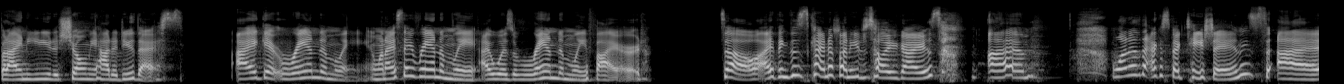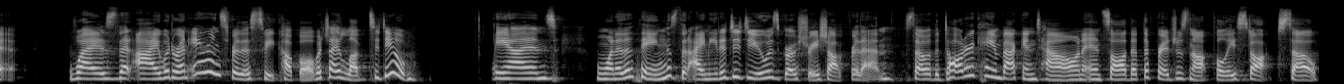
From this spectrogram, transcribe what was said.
but I need you to show me how to do this. I get randomly, and when I say randomly, I was randomly fired. So I think this is kind of funny to tell you guys. Um, one of the expectations uh, was that I would run errands for this sweet couple, which I love to do. And one of the things that I needed to do was grocery shop for them. So the daughter came back in town and saw that the fridge was not fully stocked. So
